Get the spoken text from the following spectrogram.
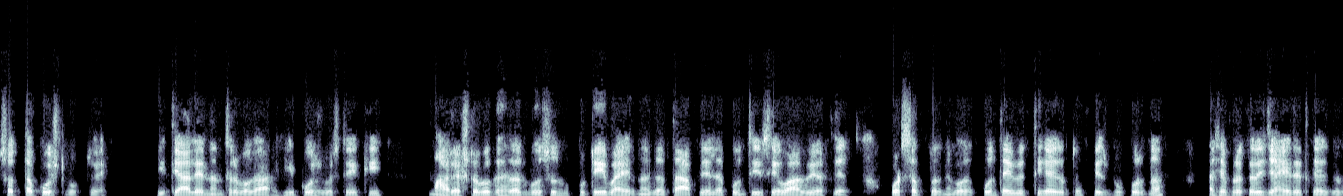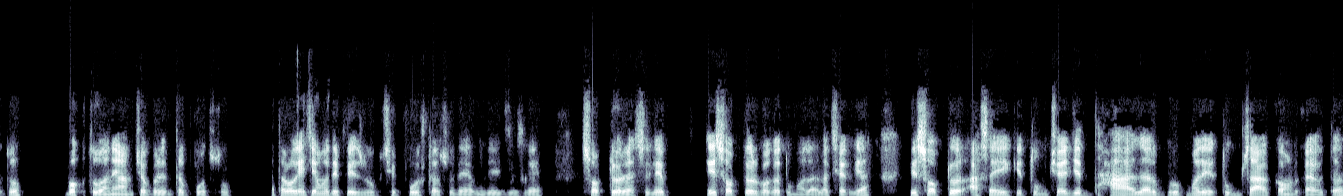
स्वतः पोस्ट बघतोय. इथे आल्यानंतर बघा ही पोस्ट बसते की महाराष्ट्रभर घरात बसून कुठेही बाहेर न जाता आपल्याला कोणतीही सेवा हवी असल्यास व्हॉट्सअप करणे. बघा कोणताही व्यक्ती काय करतो फेसबुकवरनं अशा प्रकारे जाहिरात काय करतो बघतो आणि आमच्यापर्यंत पोहोचतो. आता बघा याच्यामध्ये फेसबुकचे पोस्ट असू द्या म्हणजे जसं काय सॉफ्टवेअर असेल हे हे सॉफ्टवेअर बघा तुम्हाला लक्षात घ्या. हे सॉफ्टवेअर असं आहे की तुमच्या जे दहा हजार ग्रुपमध्ये तुमचा अकाउंट काय होतं?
